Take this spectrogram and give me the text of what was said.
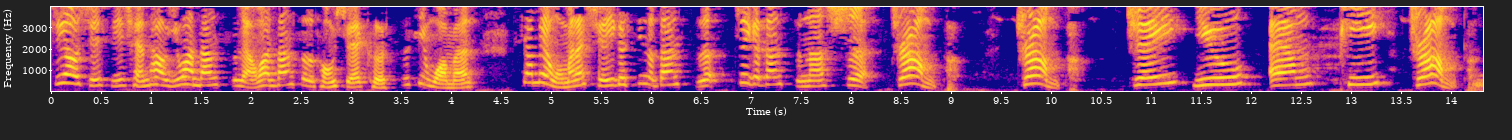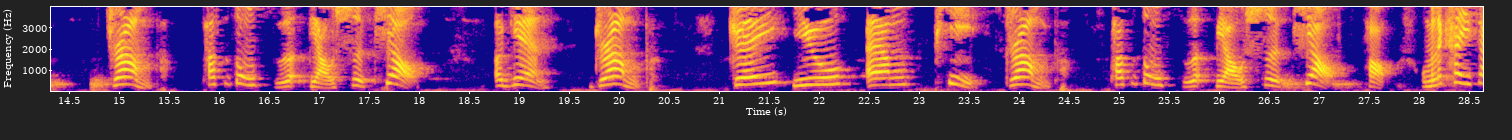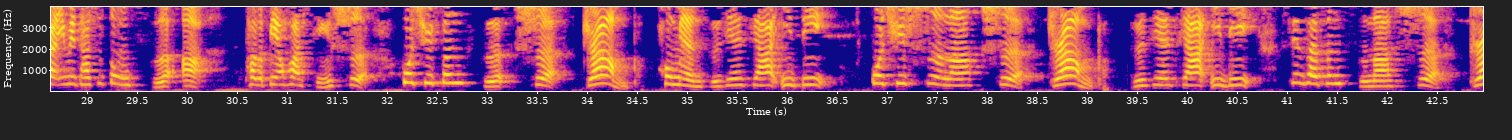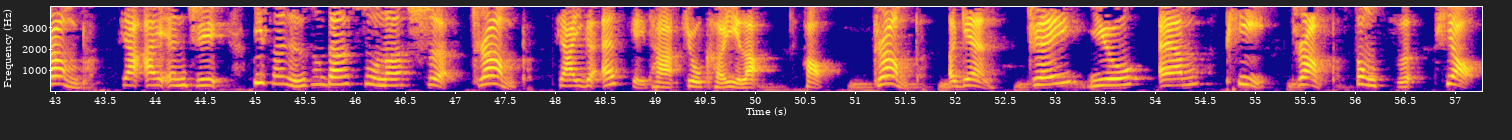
需要学习全套一万单词、两万单词的同学可私信我们。下面我们来学一个新的单词，这个单词呢是 jump，jump，j u m p，jump，jump，它是动词，表示跳。Again，jump，j u m p，jump，它是动词，表示跳。好。我们来看一下，因为它是动词啊，它的变化形式，过去分词是 jump，后面直接加 ed；过去式呢是 jump，直接加 ed；现在分词呢是 jump 加 ing；第三人称单数呢是 jump 加一个 s 给它就可以了。好，jump again，j u m p，jump 动词跳。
